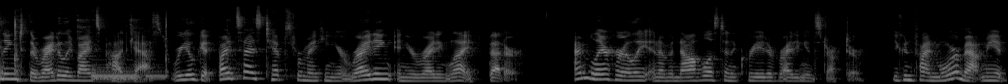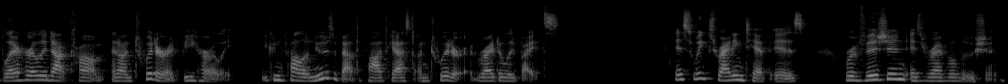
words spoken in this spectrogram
the Writerly Bites podcast, where you'll get bite sized tips for making your writing and your writing life better. I'm Blair Hurley, and I'm a novelist and a creative writing instructor. You can find more about me at blairhurley.com and on Twitter at bhurley. You can follow news about the podcast on Twitter at Writerly Bites. This week's writing tip is Revision is Revolution.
